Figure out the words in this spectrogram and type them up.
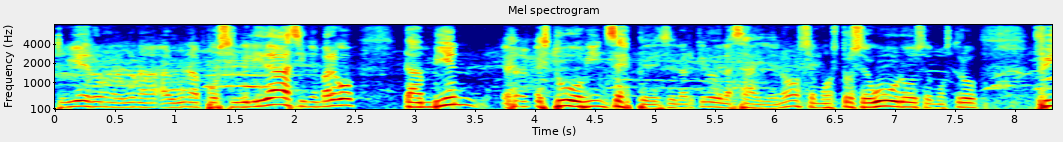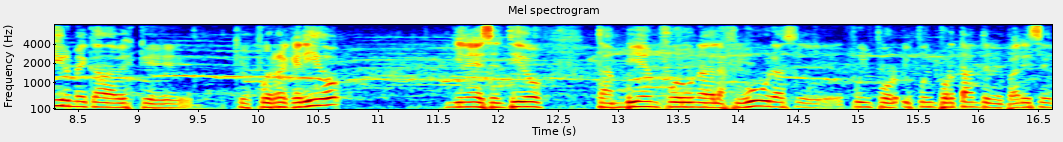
tuvieron alguna, alguna posibilidad, sin embargo, también estuvo bien Céspedes, el arquero de la Salle, ¿no? Se mostró seguro, se mostró firme cada vez que, que fue requerido. Y en ese sentido también fue una de las figuras, eh, fue, fue importante, me parece,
